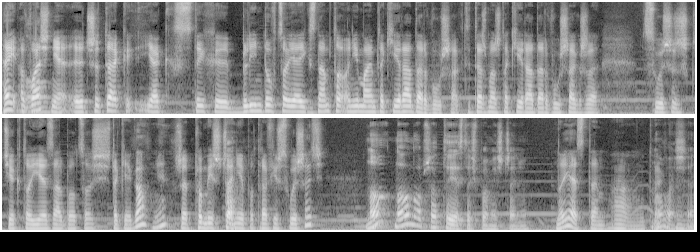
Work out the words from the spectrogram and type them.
Hej, a no. właśnie, y, czy tak jak z tych y, blindów, co ja ich znam, to oni mają taki radar w uszach. Ty też masz taki radar w uszach, że słyszysz, gdzie kto jest albo coś takiego, nie? Że pomieszczenie tak. potrafisz słyszeć? No, no, na przykład ty jesteś w pomieszczeniu. No jestem. A, no, tak. no właśnie.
